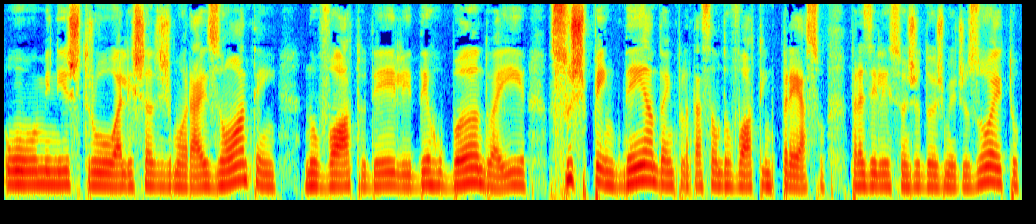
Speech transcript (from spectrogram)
o ministro Alexandre de Moraes ontem, no voto dele, derrubando aí, suspendendo a implantação do voto impresso para as eleições de 2018,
